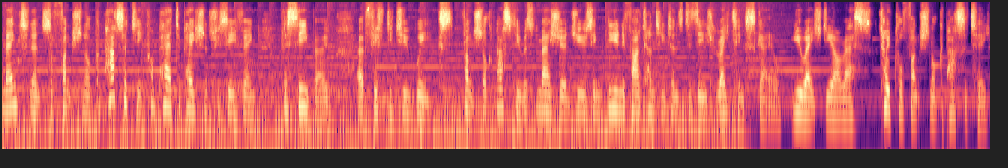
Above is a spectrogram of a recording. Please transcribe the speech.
maintenance of functional capacity compared to patients receiving placebo at 52 weeks. Functional capacity was measured using the Unified Huntington's Disease Rating Scale, UHDRS, total functional capacity.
